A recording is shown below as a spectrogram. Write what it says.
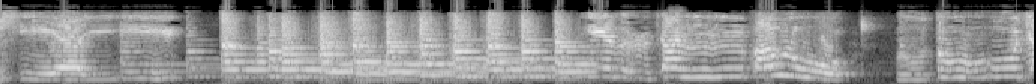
协议，一日真走路不渡不叫，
